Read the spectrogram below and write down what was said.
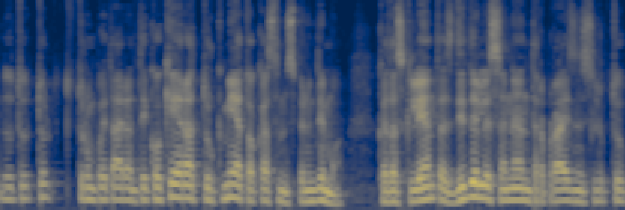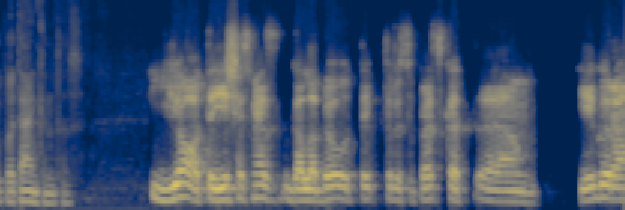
nu, tu, tu, trumpai tariant, tai kokia yra trukmė to custom sprendimo, kad tas klientas didelis, o ne enterprise'is liktų patenkintas? Jo, tai iš esmės gal labiau taip turiu suprasti, kad um, jeigu yra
